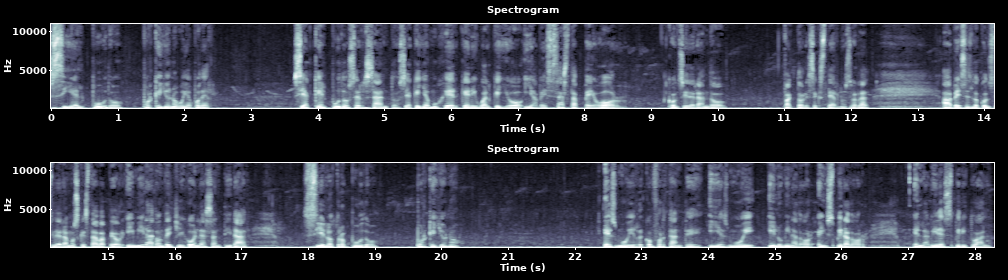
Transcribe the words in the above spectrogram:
si él pudo, ¿por qué yo no voy a poder? Si aquel pudo ser santo, si aquella mujer que era igual que yo y a veces hasta peor, considerando factores externos, ¿verdad? A veces lo consideramos que estaba peor. Y mira dónde llegó en la santidad. Si el otro pudo, ¿por qué yo no? Es muy reconfortante y es muy iluminador e inspirador en la vida espiritual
